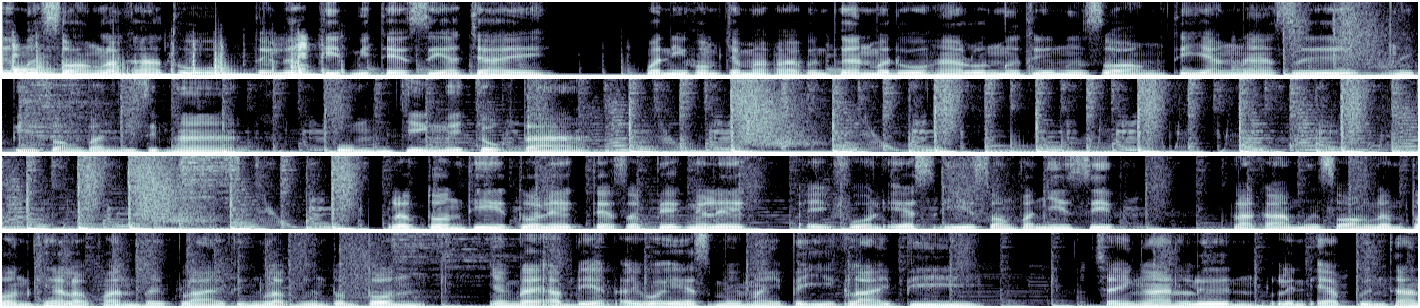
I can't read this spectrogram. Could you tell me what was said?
ถือมือสองราคาถูก แต่เลือกผิดมีแต่เสียใจ วันนี้ผมจะมาพาเพื่อนๆมาดู 5 รุ่นมือถือมือสองที่ยังน่าซื้อในปี 2025คุ้มจริงไม่จกตา เริ่มต้นที่ตัวเล็กแต่สเปคไม่เล็ก iPhone SE 2020 ราคามือสองเริ่มต้นแค่หลักพันไปปลายๆถึงหลักหมื่นต้นๆ ยังได้อัปเดต iOS ใหม่ๆ ไปอีกหลายปี ใช้งานลื่นเล่นแอปพื้นฐาน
